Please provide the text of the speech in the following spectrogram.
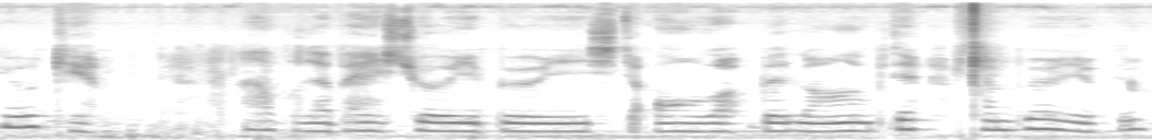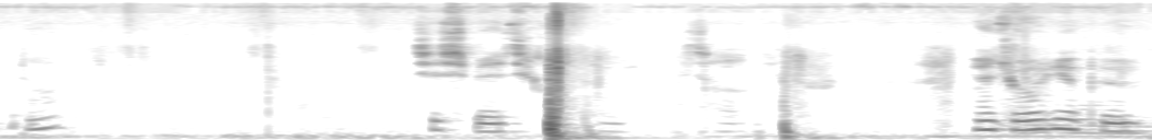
diyor ki abla ben şöyle böyle işte Allah belanı bir de ben böyle yapıyorum ama bile çıkartamıyorum. Ben şöyle yapıyorum.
